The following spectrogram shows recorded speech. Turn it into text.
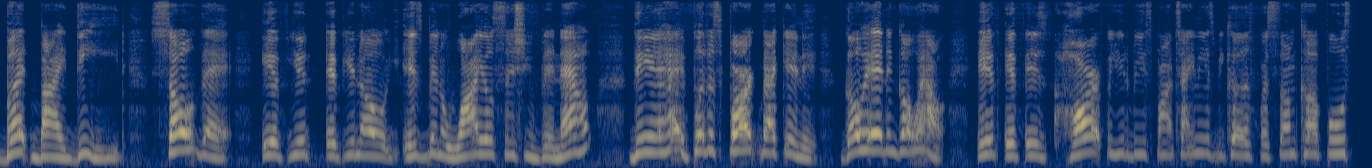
but by deed. So that if you if you know it's been a while since you've been out, then hey, put a spark back in it. Go ahead and go out if if it's hard for you to be spontaneous because for some couples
